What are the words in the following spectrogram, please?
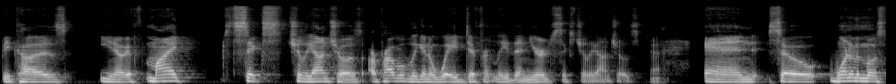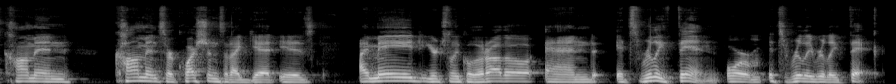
because you know if my six chili anchos are probably going to weigh differently than your six chili anchos. Yeah. And so one of the most common comments or questions that I get is, I made your chili colorado and it's really thin or it's really, really thick.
